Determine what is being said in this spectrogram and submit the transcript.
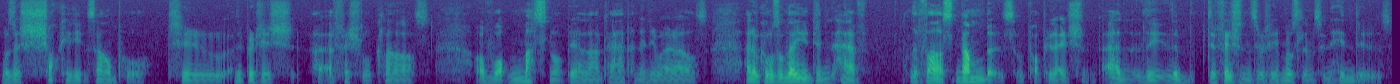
was a shocking example to the British uh, official class of what must not be allowed to happen anywhere else. And of course, although you didn't have the vast numbers of population and the, the divisions between Muslims and Hindus.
